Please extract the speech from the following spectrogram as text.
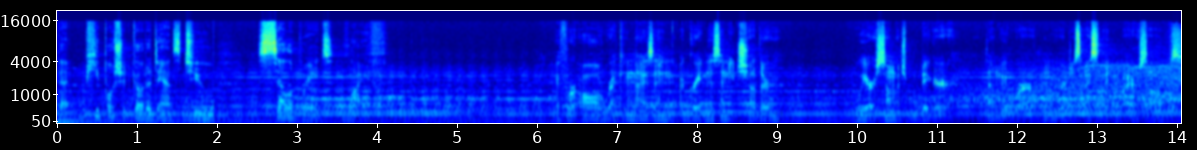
that people should go to dance to celebrate life. If we're all recognizing a greatness in each other, we are so much bigger than we were when we were just isolated by ourselves.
